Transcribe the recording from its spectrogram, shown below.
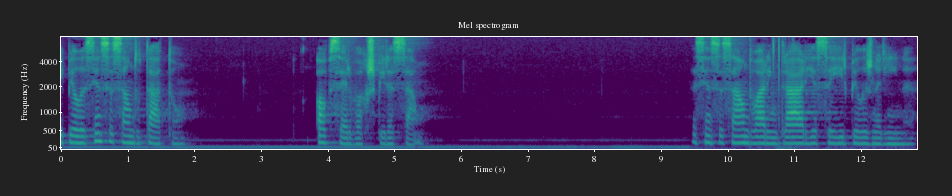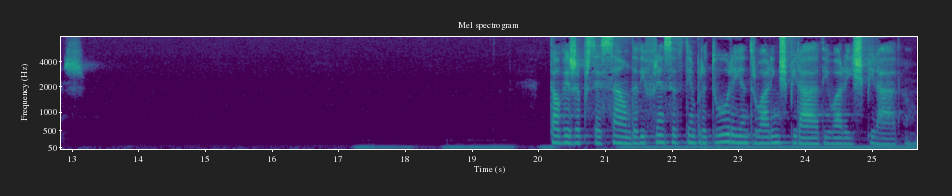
E pela sensação do tato, observa a respiração. A sensação do ar entrar e a sair pelas narinas. Talvez a percepção da diferença de temperatura entre o ar inspirado e o ar expirado.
